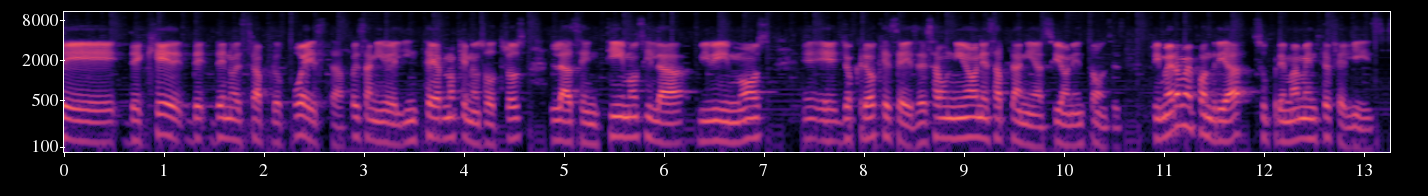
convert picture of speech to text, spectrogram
de, de, que, de, de, nuestra propuesta, pues a nivel interno que nosotros la sentimos y la vivimos eh, yo creo que es esa unión, esa planeación. Entonces, primero me pondría supremamente feliz.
